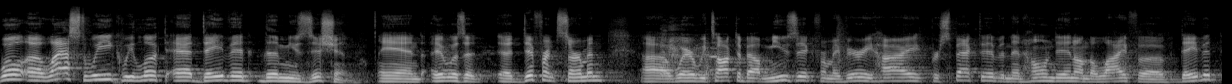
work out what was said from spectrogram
Well, uh, last week we looked at David the musician, and it was a, a different sermon uh, where we talked about music from a very high perspective and then honed in on the life of David.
